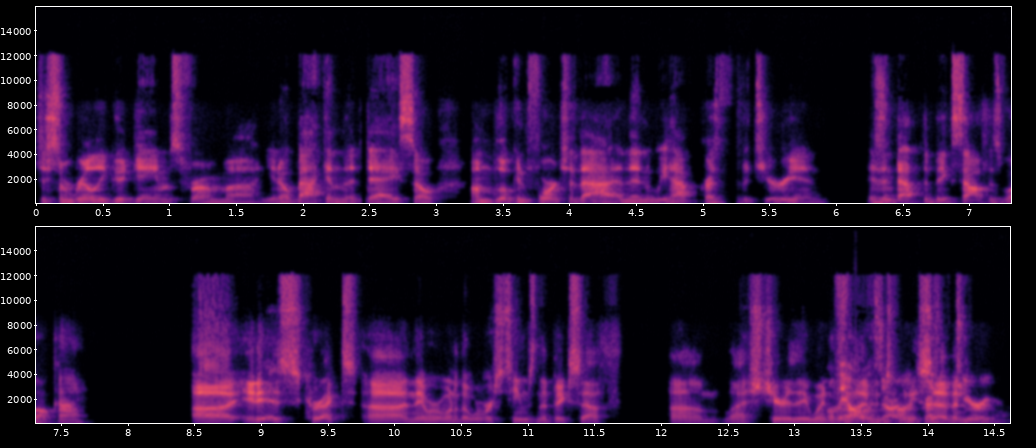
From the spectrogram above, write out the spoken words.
just some really good games from uh, you know back in the day. So I'm looking forward to that. And then we have Presbyterian. Isn't that the Big South as well, Kai? Uh, it is correct. Uh, and they were one of the worst teams in the Big South um, last year. They went well, they five and twenty-seven.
